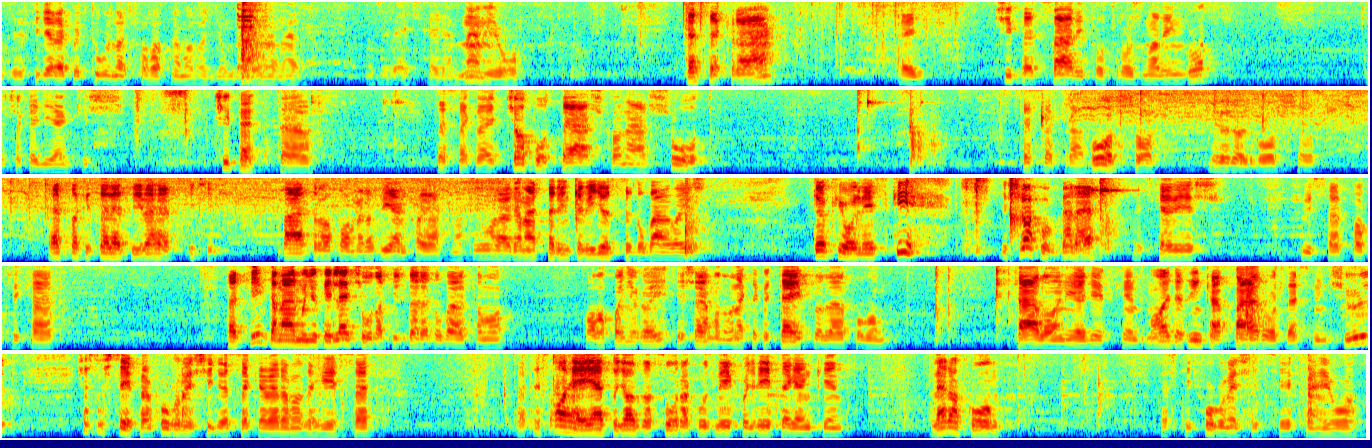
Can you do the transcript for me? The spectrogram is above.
Azért figyelek, hogy túl nagy falat nem maradjon belőle, mert azért egy helyen nem jó. Teszek rá egy csipet szárított rozmaringot, de csak egy ilyen kis csipettel, teszek le egy csapott teáskanál sót, teszek rá borsot, őrölt borsot. Ezt, aki szereti, lehet kicsit bátrabban, mert az ilyen kajáknak jól áll, de már szerintem így összedobálva is tök jól néz ki. És rakok bele egy kevés fűszerpaprikát. Tehát szinte már mondjuk egy lecsónak is beledobáltam a alapanyagait, és elmondom nektek, hogy tejföllel fogom tálalni egyébként majd, ez inkább párolt lesz, mint sült, és ezt most szépen fogom, és így összekeverem az egészet. Tehát ezt ahelyett, hogy azzal szórakoznék, hogy rétegenként lerakom, ezt így fogom, és így szépen jól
